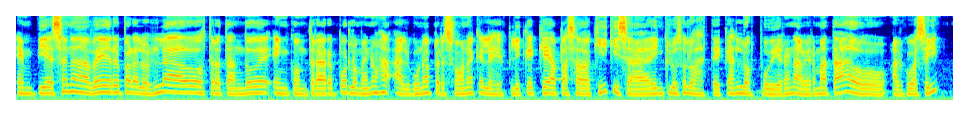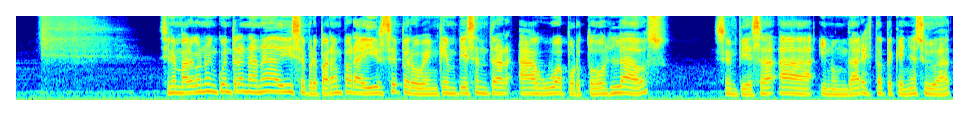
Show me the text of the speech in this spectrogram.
empiezan a ver para los lados, tratando de encontrar por lo menos a alguna persona que les explique qué ha pasado aquí. Quizá incluso los aztecas los pudieran haber matado o algo así. Sin embargo, no encuentran a nadie y se preparan para irse, pero ven que empieza a entrar agua por todos lados. Se empieza a inundar esta pequeña ciudad.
